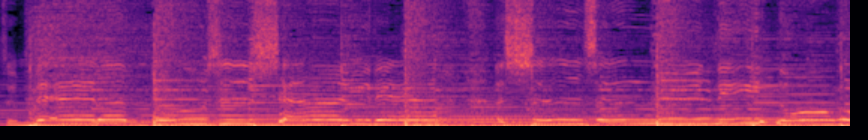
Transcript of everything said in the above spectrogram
最美的不是下雨天，而是曾与你躲过。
